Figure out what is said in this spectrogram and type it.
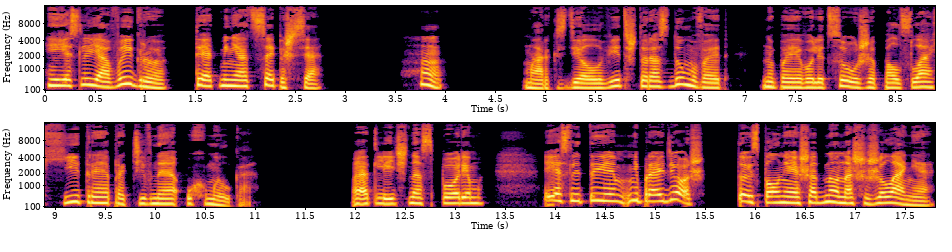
«И если я выиграю, ты от меня отцепишься». «Хм». Марк сделал вид, что раздумывает, но по его лицу уже ползла хитрая противная ухмылка. «Отлично, спорим. Если ты не пройдешь, то исполняешь одно наше желание.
